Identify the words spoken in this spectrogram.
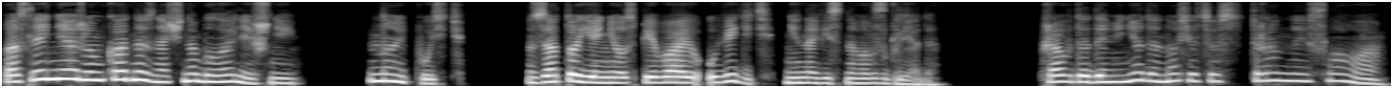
Последняя рюмка однозначно была лишней. Ну и пусть. Зато я не успеваю увидеть ненавистного взгляда. Правда, до меня доносятся странные слова.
